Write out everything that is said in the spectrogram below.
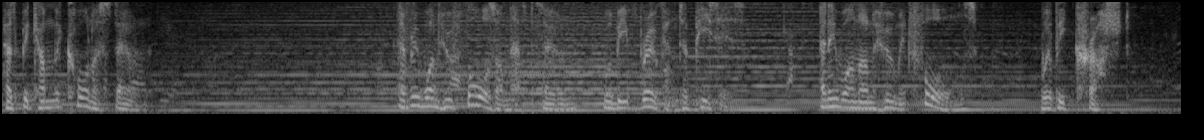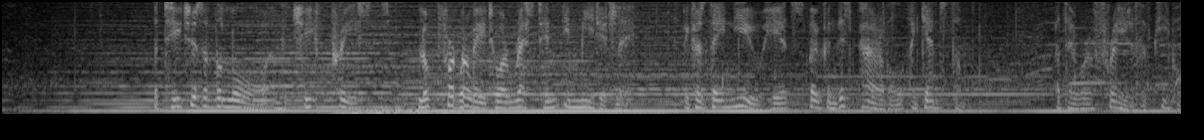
has become the cornerstone? Everyone who falls on that stone will be broken to pieces. Anyone on whom it falls will be crushed. The teachers of the law and the chief priests looked for a way to arrest him immediately because they knew he had spoken this parable against them, but they were afraid of the people.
